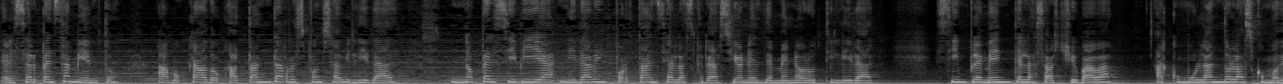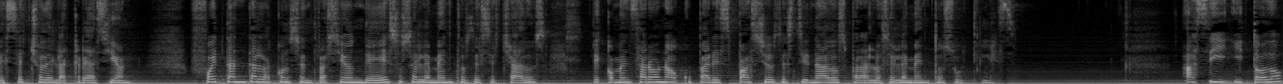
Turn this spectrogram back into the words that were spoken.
el ser pensamiento, abocado a tanta responsabilidad, no percibía ni daba importancia a las creaciones de menor utilidad, simplemente las archivaba acumulándolas como desecho de la creación. Fue tanta la concentración de esos elementos desechados que comenzaron a ocupar espacios destinados para los elementos útiles. Así y todo,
